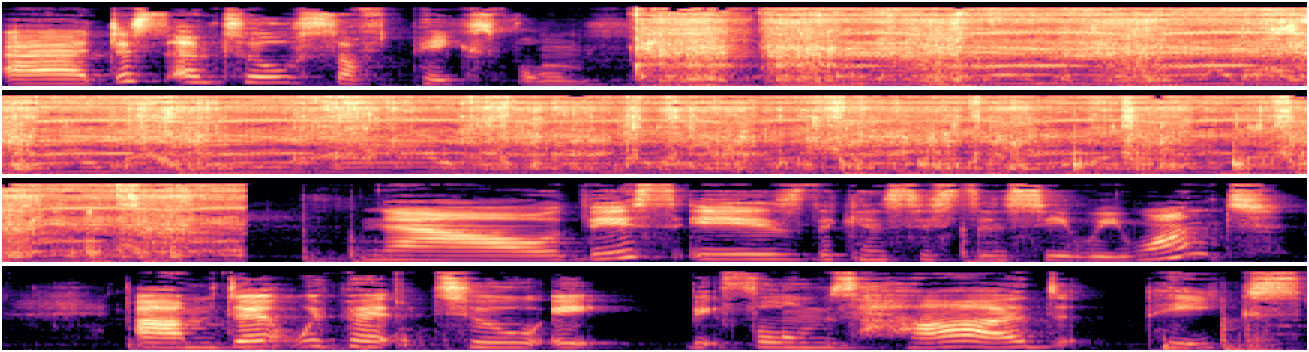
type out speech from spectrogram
uh, just until soft peaks form. Now this is the consistency we want. Um, don't whip it till it, it forms hard peaks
